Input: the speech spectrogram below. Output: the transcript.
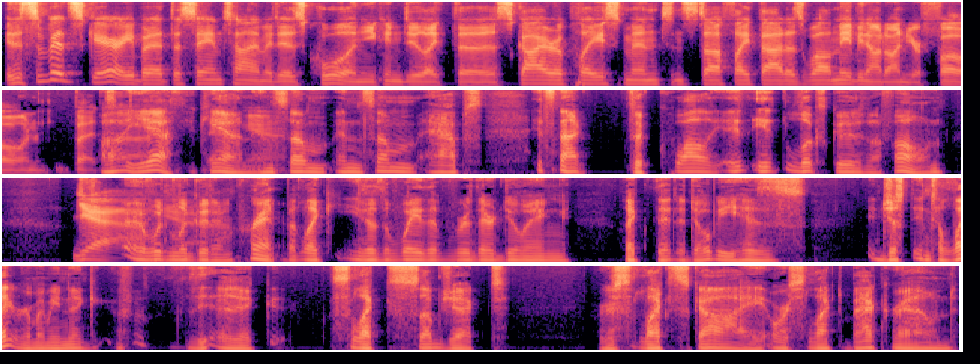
It's a bit scary, but at the same time, it is cool, and you can do like the sky replacement and stuff like that as well. Maybe not on your phone, but uh, yeah, you can. yeah. In some in some apps, it's not the quality. It, it looks good in a phone. yeah, It wouldn't look good in print, but like you know the way that we're they're doing like that Adobe has just into Lightroom. I mean, like, the uh, select subject or select sky or select background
